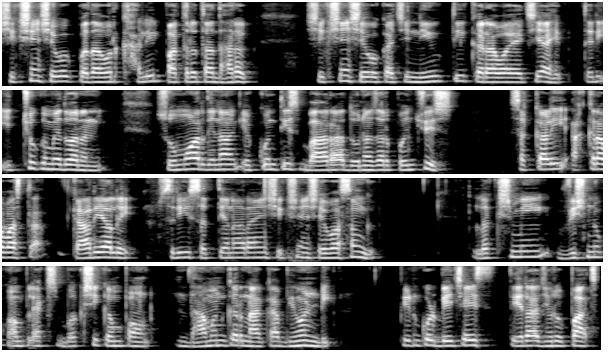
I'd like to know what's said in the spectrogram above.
शिक्षणसेवक पदावर खालील पात्रताधारक शिक्षणसेवकाची नियुक्ती करावयाची आहे. तरी इच्छुक उमेदवारांनी सोमवार दिनांक एकोणतीस बारा दोन हजार पंचवीस सकाळी अकरा वाजता कार्यालय श्री Satyanarayan Shikshan Seva Sangh Lakshmi Vishnu complex Bakshi compound Dhamankar Naka Bhiwandi pincode बेचाळीस तेरा झिरो पाच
